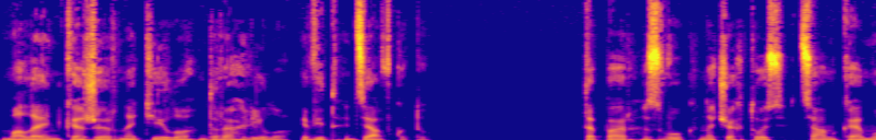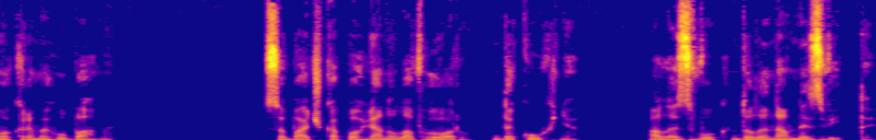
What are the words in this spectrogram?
Маленьке жирне тіло драгліло від дзявкоту. Тепер звук, наче хтось цямкає мокрими губами. Собачка поглянула вгору, де кухня, але звук долинав не звідти.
